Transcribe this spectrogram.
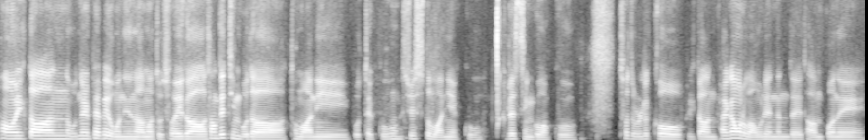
어, 일단 오늘 패배 원인은 아마도 저희가 상대팀보다 더 많이 못했고 실수도 많이 했고 그랬을 것 같고 첫 롤드컵 일단 8강으로 마무리했는데 다음번에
